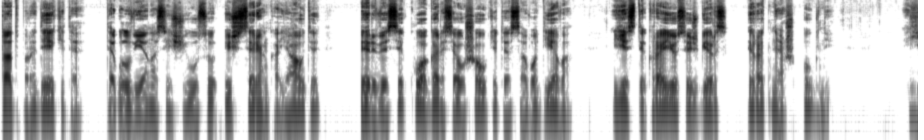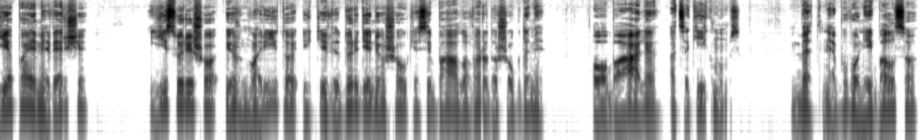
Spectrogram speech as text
Tad pradėkite, tegul vienas iš jūsų išsirenka jauti ir visi kuo garsiau šaukite savo Dievą, jis tikrai jūs išgirs ir atneš ugnį. Jie paėmė veršį, jį surišo ir nuo ryto iki vidurdienio šaukėsi balo vardo šaukdami, o balė atsakyk mums, bet nebuvo nei balso,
